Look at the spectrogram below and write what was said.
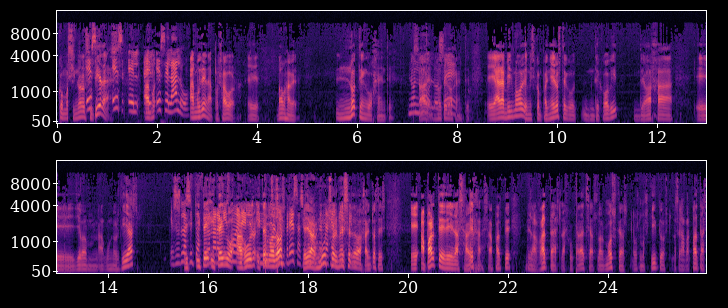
como si no lo es, supieras. Es el, el- es el halo. Almudena, por favor, vamos a ver. No tengo gente. No, no, ¿sabes? lo no sé. tengo gente. Eh, ahora mismo de mis compañeros tengo de COVID, de baja, eh, llevan algunos días. Eso es la Y- y, situación y tengo mismo en y en tengo dos empresas, que llevan muchos meses de baja. Entonces, eh, aparte de las abejas, aparte de las ratas, las cucarachas, las moscas, los mosquitos, las garrapatas,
